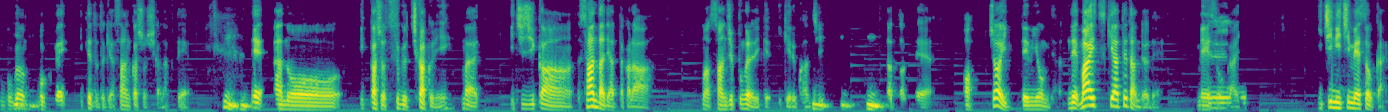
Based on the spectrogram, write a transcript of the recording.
僕の、うん僕が行ってた時は3カ所しかなくて、うんうんで、あのー、1箇所すぐ近くに、まあ、1時間、3台であったから、まあ30分くらいで行ける感じだったんで、あ、じゃあ行ってみようみたいな。で、毎月やってたんだよね。瞑想会。1日瞑想会。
